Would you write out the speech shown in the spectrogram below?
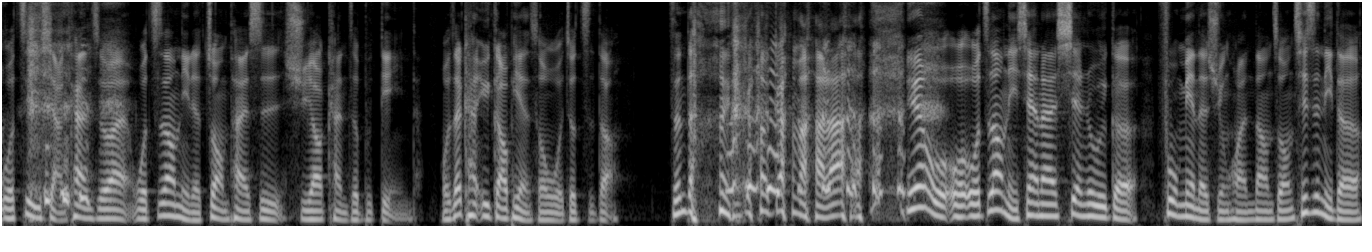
我自己想看之外，我知道你的状态是需要看这部电影的。我在看预告片的时候，我就知道，真的 你要干嘛啦？因为我我我知道你现在陷入一个负面的循环当中。其实你的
